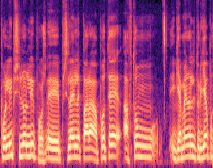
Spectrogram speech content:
πολύ υψηλό λίπος, ε, ψηλά λιπαρά. Οπότε αυτό μου- για μένα λειτουργεί από.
